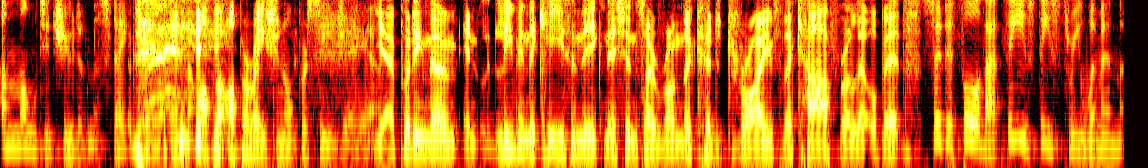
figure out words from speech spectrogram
a multitude of mistakes in, in oper- operational procedure here. Yeah, putting them in, leaving the keys in the ignition so Ronda could drive the car for a little bit. So before that, these these three women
